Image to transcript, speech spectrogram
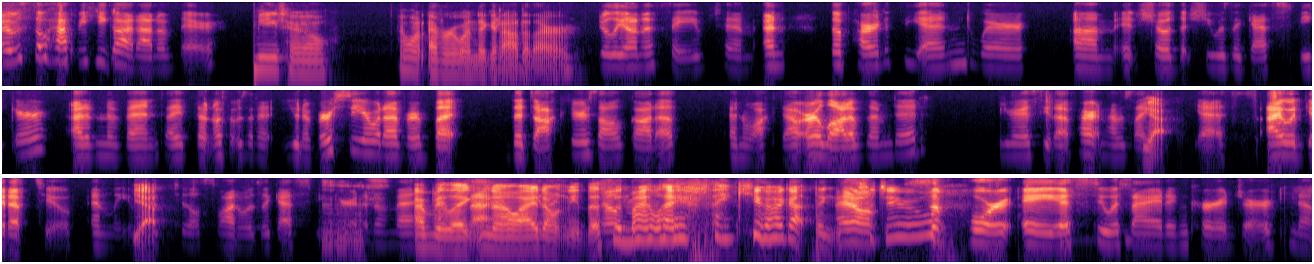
I was so happy he got out of there. me too. I want everyone to get out of there. Juliana saved him. And the part at the end where um, it showed that she was a guest speaker at an event. I don't know if it was at a university or whatever, but the doctors all got up and walked out, or a lot of them did. Did you guys see that part? And I was like, Yeah. yes, I would get up too and leave. Yeah. If Teal Swan was a guest speaker at an mm-hmm. event. I'd be like, that- no, I I'd don't like, need this nope, in my life. Thank you. I got things I don't to do. support a, suicide encourager. No.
